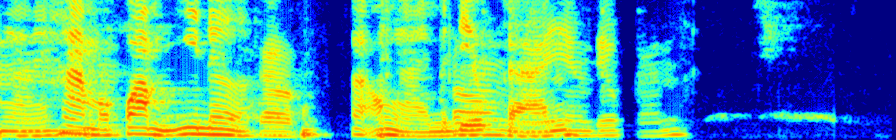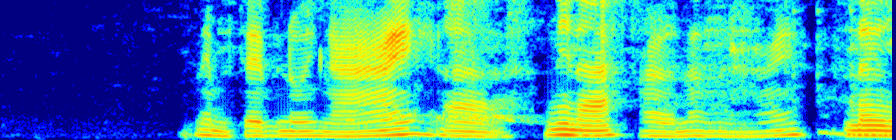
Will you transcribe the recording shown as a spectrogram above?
หงายห้ามมาคว่ำยี่เนอร์ครับถ้าเอาหงายมันเดียวกันอย่างเดียวกันนี่มันใจเป็นหน่วยหงายอ่า นี่นะเออนั่นหงายหนึ่ง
